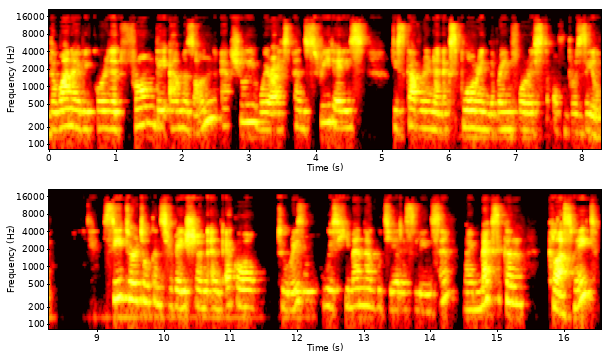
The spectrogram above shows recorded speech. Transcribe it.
The one I recorded from the Amazon, actually, where I spent three days discovering and exploring the rainforest of Brazil. Sea turtle conservation and ecotourism with Jimena Gutierrez Lince, my Mexican classmate,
